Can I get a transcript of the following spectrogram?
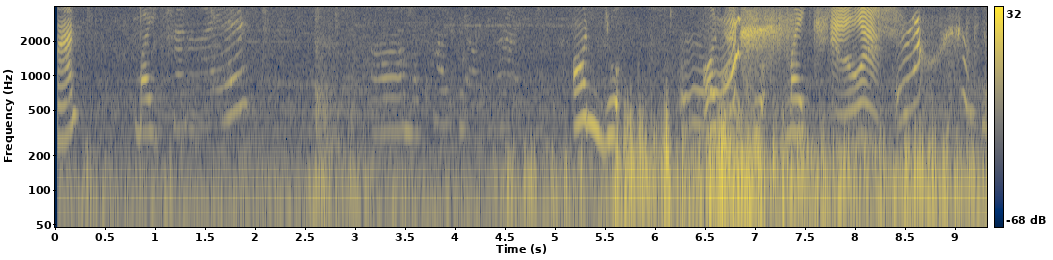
Ờ, khai kẹo này ôn dụ ôn dụ bày khải à ừ.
